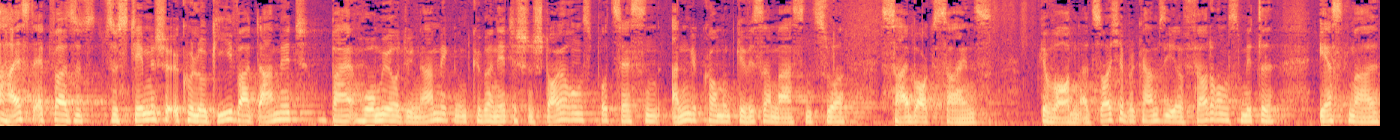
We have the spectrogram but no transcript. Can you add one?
heißt etwa, systemische Ökologie war damit bei Homöodynamiken und kybernetischen Steuerungsprozessen angekommen und gewissermaßen zur Cyborg Science geworden. Als solche bekam sie ihre Förderungsmittel erstmal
